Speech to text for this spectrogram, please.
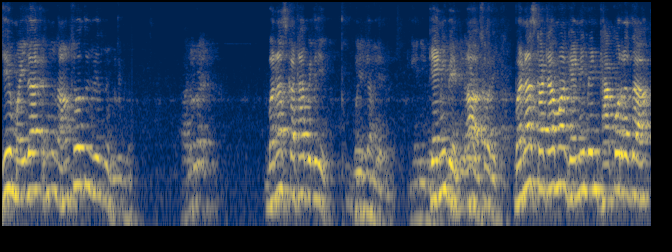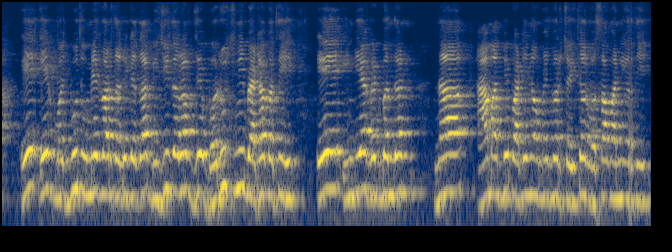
જે મહિલા એનું નામ શું હતું. બનાસકાંઠા પેલી ગેનીબેન. હા સોરી બનાસકાંઠામાં ગેનીબેન ઠાકોર હતા. એ એક મજબૂત ઉમેદવાર તરીકે હતા. બીજી તરફ જે ભરૂચની બેઠક હતી, એ ઇન્ડિયા ગઠબંધનના આમ આદમી પાર્ટીના ઉમેદવાર ચૈતર વસાવાની હતી.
